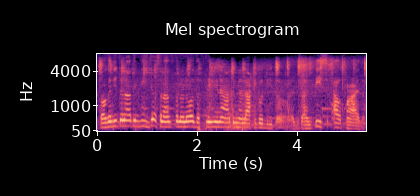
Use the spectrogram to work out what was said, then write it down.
So hanggang dito na ating video. Salamat panonood at claim na ating nalaki ko dito. And peace out mga idol.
